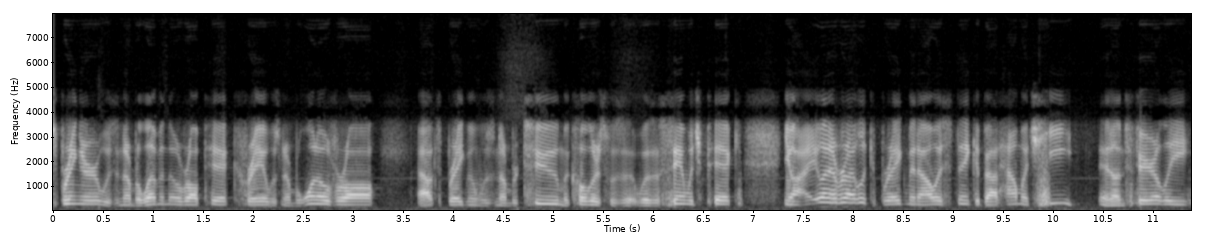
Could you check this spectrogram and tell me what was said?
Springer was the number 11 overall pick. Correa was number one overall. Alex Bregman was number two. McCullers was a, was a sandwich pick. You know, I, whenever I look at Bregman, I always think about how much heat and unfairly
